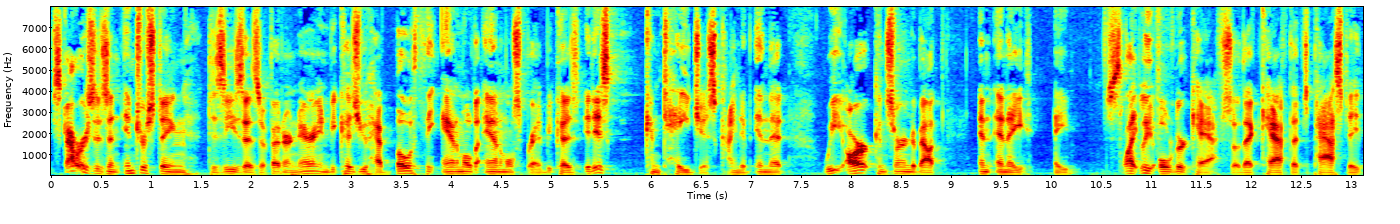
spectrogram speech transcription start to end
scours is an interesting disease as a veterinarian because you have both the animal to animal spread because it is contagious, kind of, in that we are concerned about and, and a, a slightly older calf, so that calf that's past a,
